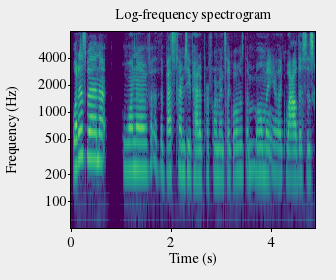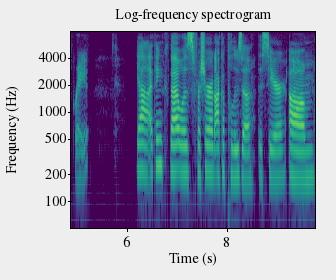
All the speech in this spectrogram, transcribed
What has been one of the best times you've had a performance? Like, what was the moment you're like, wow, this is great? Yeah, I think that was for sure at Acapalooza this year. Um,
